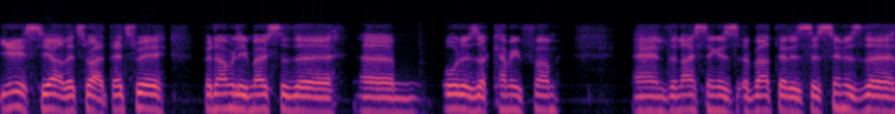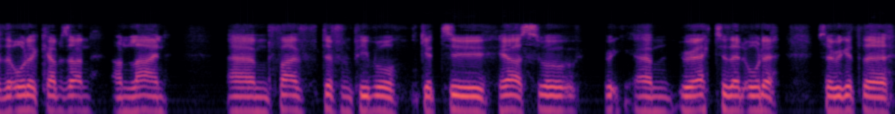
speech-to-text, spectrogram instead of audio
Yes, yeah, that's right. That's where predominantly most of the um, orders are coming from. And the nice thing is about that is as soon as the, the order comes on online, um, five different people get to, yeah, so, um, react to that order. So we get the,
